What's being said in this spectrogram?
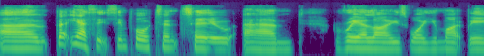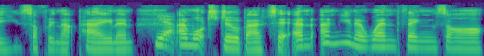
Um, but yes, it's important to um, realize why you might be suffering that pain and yeah. and what to do about it. And and you know when things are,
